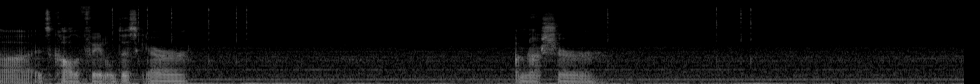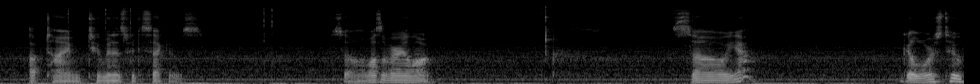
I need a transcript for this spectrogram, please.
Uh, it's called a fatal disk error. I'm not sure. Uptime 2 minutes 50 seconds. So it wasn't very long. So yeah. Guild Wars 2.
